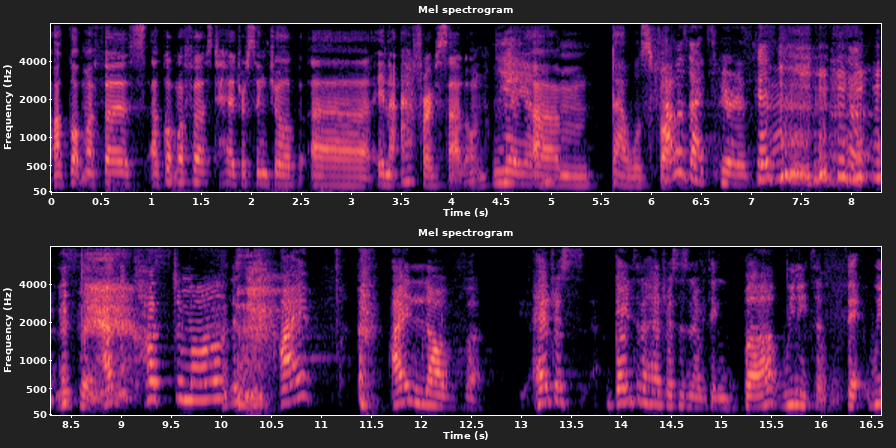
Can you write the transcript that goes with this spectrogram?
I got my first, I got my first hairdressing job uh, in an Afro salon. Yeah, yeah. Um, that was fun. How was that experience? 'Cause- listen, as a customer, listen, I I love hairdress going to the hairdressers and everything, but we need to fit. We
